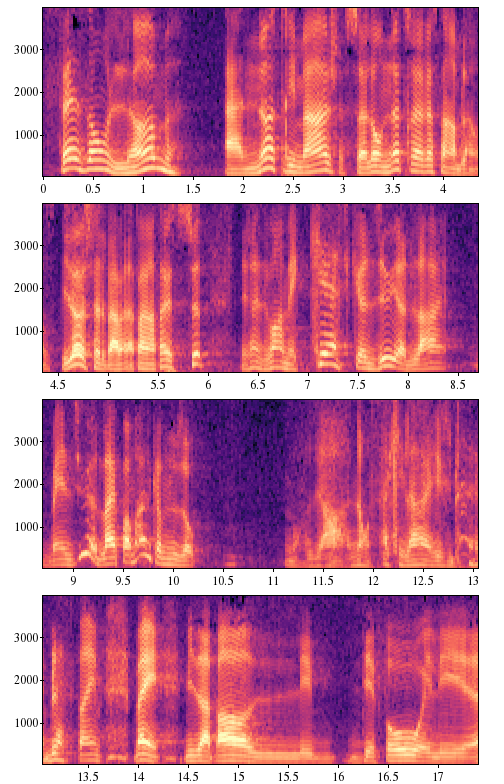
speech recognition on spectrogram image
Faisons l'homme à notre image, selon notre ressemblance. Puis là, je fais la parenthèse tout de suite. Les gens disent ah, mais qu'est-ce que Dieu a de l'air Bien, Dieu a de l'air pas mal comme nous autres. On va dire Ah non, sacrilège, blasphème. Bien, mis à part les défauts et les euh,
